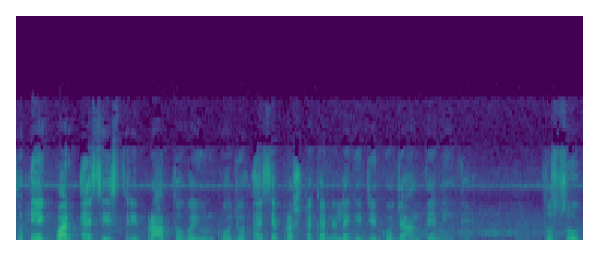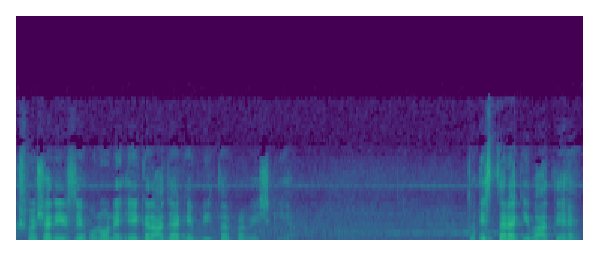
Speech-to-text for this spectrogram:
तो एक बार ऐसी स्त्री प्राप्त हो गई, उनको जो ऐसे प्रश्न करने लगी जिनको जानते नहीं थे। तो सूक्ष्म शरीर से उन्होंने एक राजा के भीतर प्रवेश किया। तो इस तरह की बातें हैं।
